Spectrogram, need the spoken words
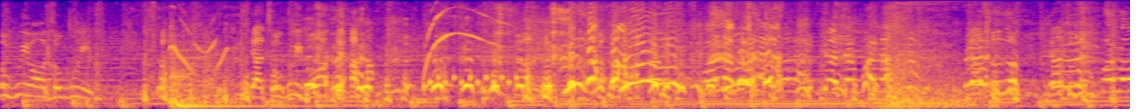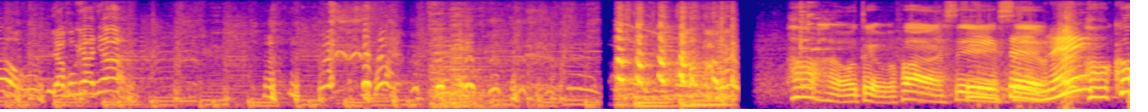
조구이 와 조구이. 야 조구이 뭐하냐? 빨라 빨라. 야짱 빨라. 야 조정 야 조정 빨라. 야 거기 아니야? 하 어떻게 5, 6, 7, 8 홍콩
